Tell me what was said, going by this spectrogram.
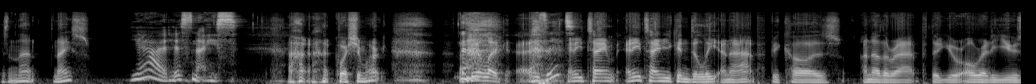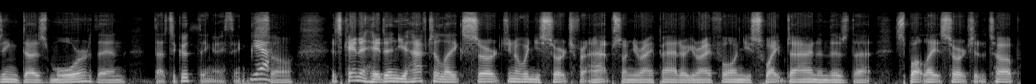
Isn't that nice? Yeah, it is nice. Question mark. I feel like anytime anytime you can delete an app because another app that you're already using does more, then that's a good thing, I think. Yeah. So it's kind of hidden. You have to like search, you know, when you search for apps on your iPad or your iPhone, you swipe down and there's that spotlight search at the top.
